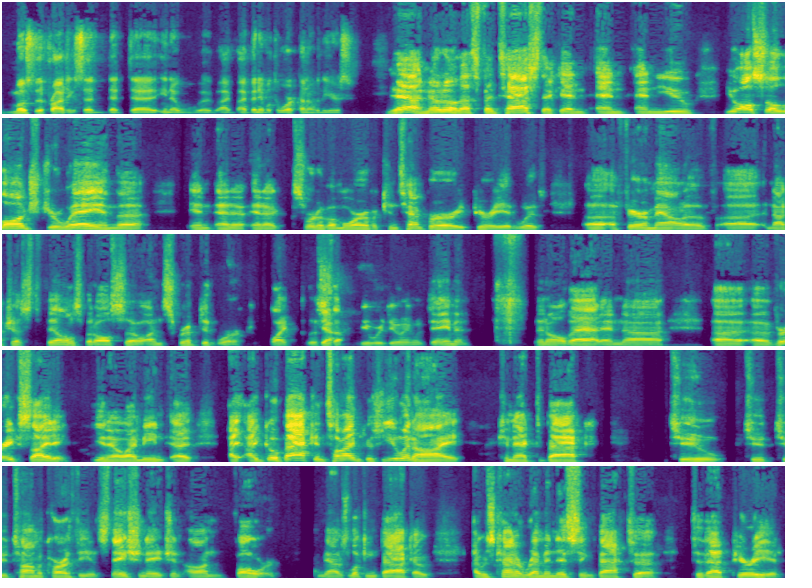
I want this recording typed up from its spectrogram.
most of the projects that that uh, you know I've, I've been able to work on over the years. Yeah, no, no, that's fantastic, and and and you you also launched your way in the in in a, in a sort of a more of a contemporary period with uh, a fair amount of uh, not just films but also unscripted work like the yeah. stuff you were doing with Damon and all that, and uh, uh, uh very exciting. You know, I mean, uh, I, I go back in time because you and I connect back to to to Tom McCarthy and Station Agent on forward. I mean, I was looking back. I I was kind of reminiscing back to to that period,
